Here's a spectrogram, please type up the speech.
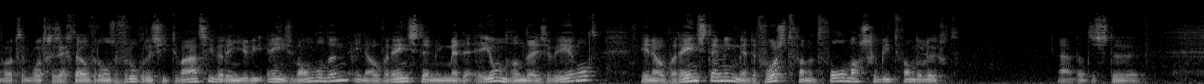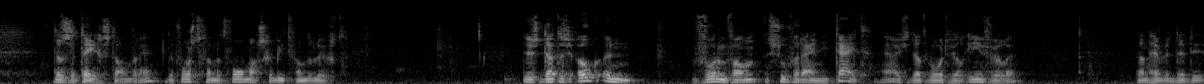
Wordt, wordt gezegd over onze vroegere situatie, waarin jullie eens wandelden, in overeenstemming met de eon van deze wereld, in overeenstemming met de vorst van het volmachtsgebied van de lucht. Nou, dat is de, dat is de tegenstander, hè? de vorst van het volmachtsgebied van de lucht. Dus dat is ook een vorm van soevereiniteit. Als je dat woord wil invullen, dan hebben we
